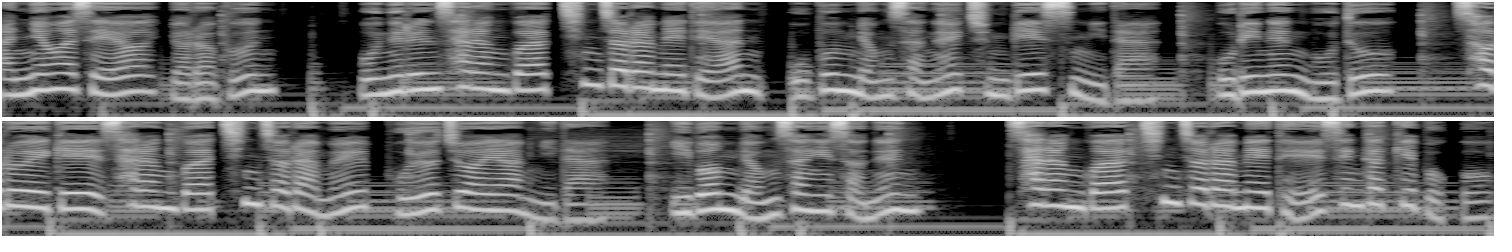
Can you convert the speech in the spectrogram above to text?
안녕하세요, 여러분. 오늘은 사랑과 친절함에 대한 5분 명상을 준비했습니다. 우리는 모두 서로에게 사랑과 친절함을 보여주어야 합니다. 이번 명상에서는 사랑과 친절함에 대해 생각해보고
